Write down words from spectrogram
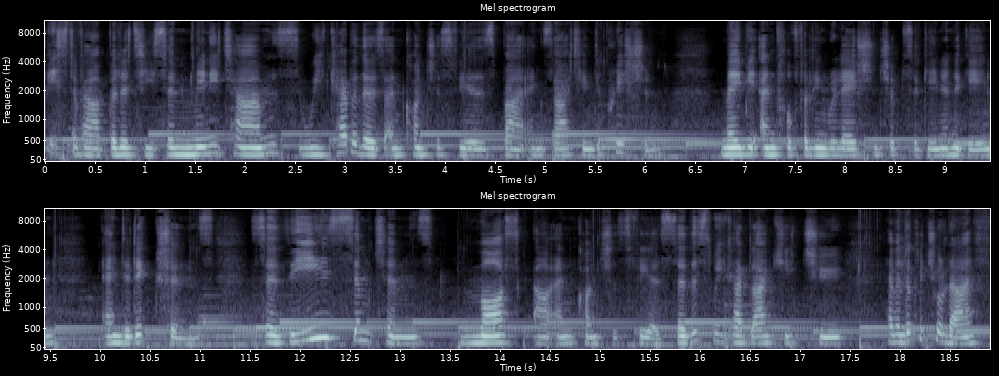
best of our ability. So many times we cover those unconscious fears by anxiety and depression, maybe unfulfilling relationships again and again, and addictions. So these symptoms mask our unconscious fears. So this week I'd like you to have a look at your life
